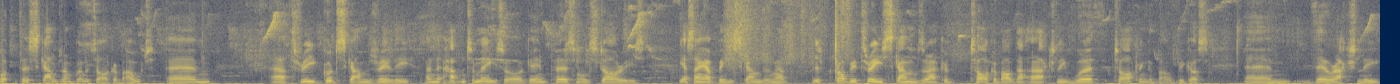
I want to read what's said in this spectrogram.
but the scams I'm going to talk about um, are three good scams really and it happened to me so again personal stories. Yes I have been scammed and I've, there's probably three scams that I could talk about that are actually worth talking about because um, they were actually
